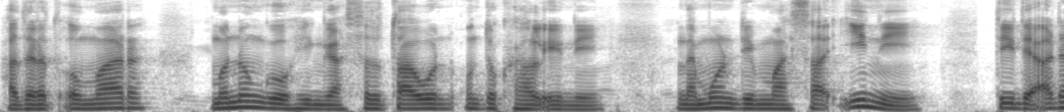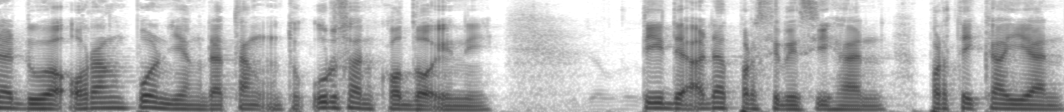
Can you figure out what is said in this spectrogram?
Hadrat Umar menunggu hingga satu tahun untuk hal ini. Namun di masa ini, tidak ada dua orang pun yang datang untuk urusan kodok ini. Tidak ada perselisihan, pertikaian,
